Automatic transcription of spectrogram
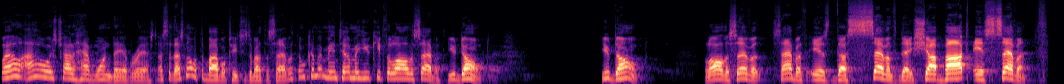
Well, I always try to have one day of rest. I said, that's not what the Bible teaches about the Sabbath. Don't come at me and tell me you keep the law of the Sabbath. You don't. You don't. The law of the Sabbath, Sabbath is the seventh day. Shabbat is seventh.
